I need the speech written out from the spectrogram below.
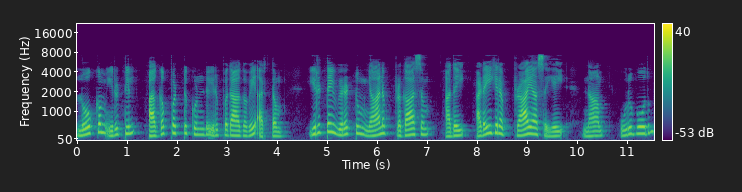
லோக்கம் இருட்டில் அகப்பட்டு கொண்டு இருப்பதாகவே அர்த்தம். இருட்டை விரட்டும் ஞான பிரகாசம் அதை அடைகிற பிராயாசையை நாம் ஒருபோதும்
